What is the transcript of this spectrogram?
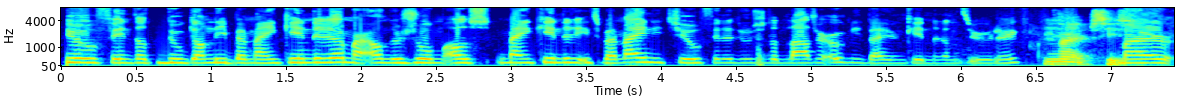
chill vind, dat doe ik dan niet bij mijn kinderen. Maar andersom, als mijn kinderen iets bij mij niet chill vinden, doen ze dat later ook niet bij hun kinderen natuurlijk. Nee, precies. Maar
